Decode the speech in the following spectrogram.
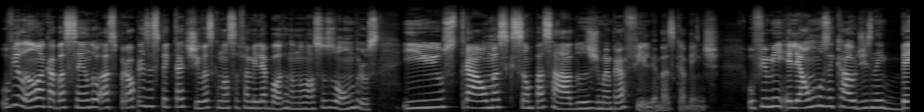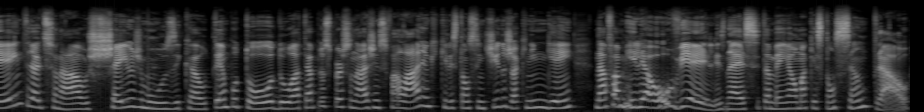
O vilão acaba sendo as próprias expectativas que nossa família bota nos nossos ombros e os traumas que são passados de mãe para filha, basicamente. O filme ele é um musical Disney bem tradicional, cheio de música o tempo todo, até para os personagens falarem o que, que eles estão sentindo, já que ninguém na família ouve eles, né? Esse também é uma questão central.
